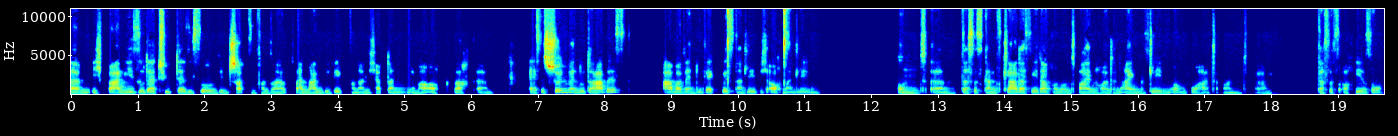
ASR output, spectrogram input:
ähm, ich war nie so der Typ, der sich so im Windschatten von seinem Mann bewegt, sondern ich habe dann immer auch gesagt, ähm, es ist schön, wenn du da bist, aber wenn du weg bist, dann lebe ich auch mein Leben. Und ähm, das ist ganz klar, dass jeder von uns beiden heute ein eigenes Leben irgendwo hat. Und ähm, das ist auch hier so.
